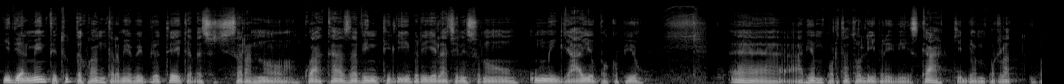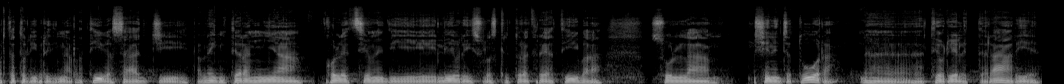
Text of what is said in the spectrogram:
idealmente tutta quanta la mia biblioteca, adesso ci saranno qua a casa 20 libri e là ce ne sono un migliaio, poco più. Eh, abbiamo portato libri di scacchi, abbiamo portato libri di narrativa, saggi, l'intera mia collezione di libri sulla scrittura creativa, sulla sceneggiatura, eh, teorie letterarie.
